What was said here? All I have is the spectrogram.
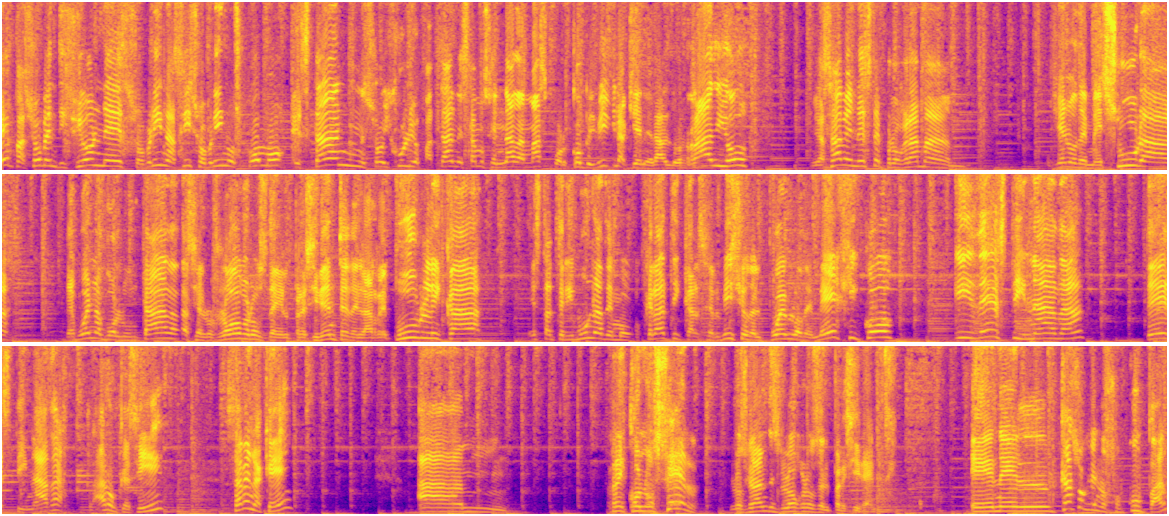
¿Qué pasó? Bendiciones, sobrinas y sobrinos, ¿cómo están? Soy Julio Patán, estamos en Nada más por convivir aquí en Heraldo Radio. Ya saben, este programa lleno de mesura, de buena voluntad hacia los logros del presidente de la República, esta tribuna democrática al servicio del pueblo de México y destinada, destinada, claro que sí, ¿saben a qué? A mm, reconocer los grandes logros del presidente. En el caso que nos ocupa,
